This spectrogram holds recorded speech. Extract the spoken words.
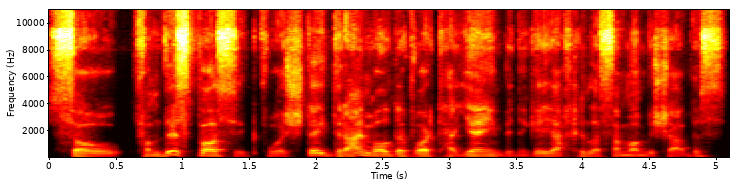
So from this pasuk, for steht dreimal b'negei achila samon b'Shabbos.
